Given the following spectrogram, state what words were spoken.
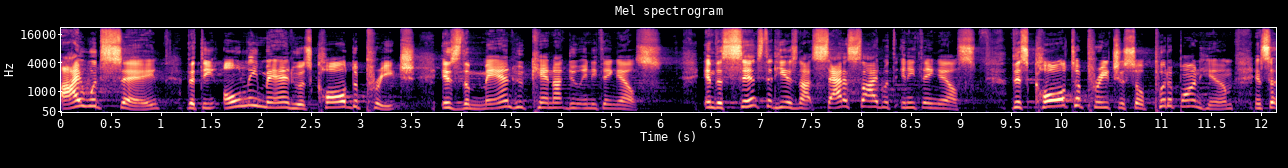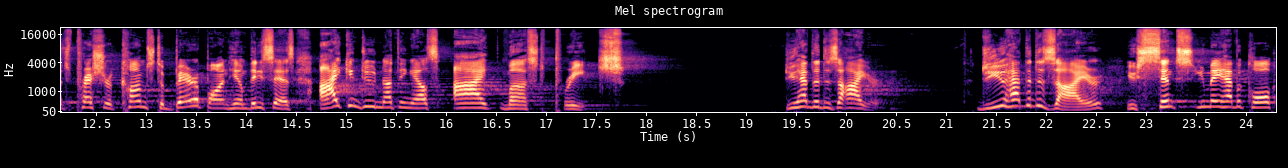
I would say that the only man who is called to preach is the man who cannot do anything else. In the sense that he is not satisfied with anything else. This call to preach is so put upon him, and such pressure comes to bear upon him that he says, I can do nothing else, I must preach. Do you have the desire? Do you have the desire? You sense you may have a call.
